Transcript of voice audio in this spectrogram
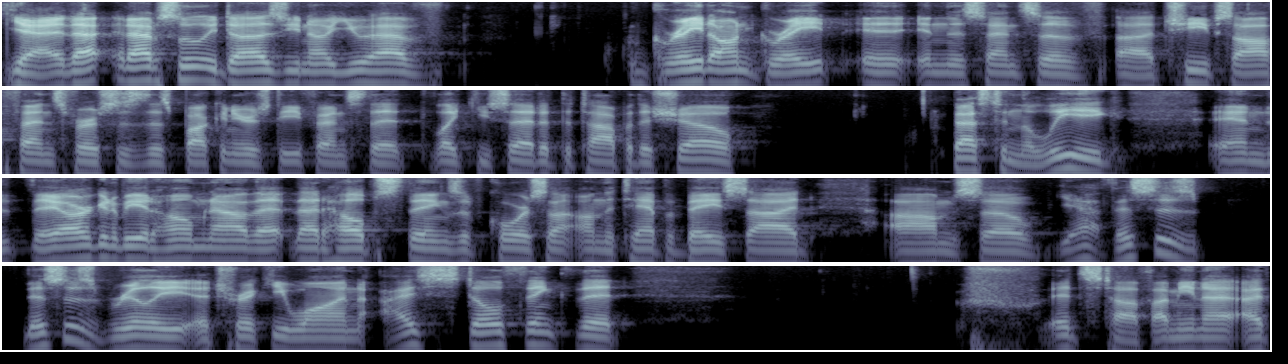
Yeah, that it absolutely does. You know, you have great on great in, in the sense of uh, Chiefs offense versus this Buccaneers defense that, like you said at the top of the show, best in the league. And they are going to be at home now. That that helps things, of course, on, on the Tampa Bay side. Um, so yeah, this is this is really a tricky one. I still think that it's tough. I mean, I, I,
